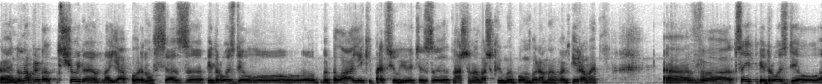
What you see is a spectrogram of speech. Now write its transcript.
Е, Ну, наприклад, щойно я повернувся з підрозділу е, БПЛА, які працюють з нашими важкими бомберами-вампірами. Е, В цей підрозділ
